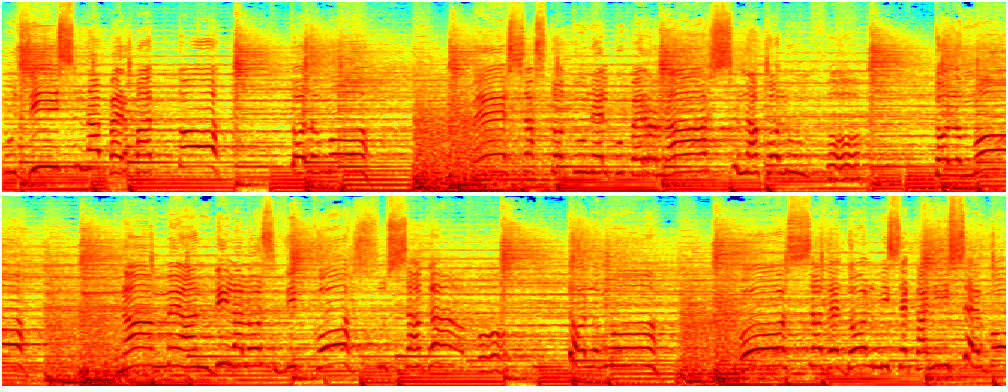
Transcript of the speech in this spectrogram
που ζεις να περπατώ Τολμώ μέσα στο τούνελ που περνάς να ακολουθώ. Τολμώ να με αντίλαλος δικός σου σ' αγαπώ. Τολμώ όσα δεν τόλμησε κανείς εγώ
